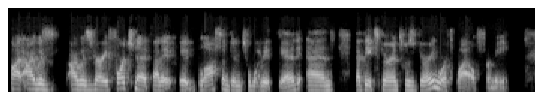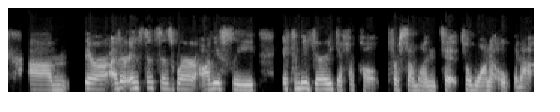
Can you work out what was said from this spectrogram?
But I was I was very fortunate that it, it blossomed into what it did and that the experience was very worthwhile for me. Um, there are other instances where obviously it can be very difficult for someone to, to want to open up.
